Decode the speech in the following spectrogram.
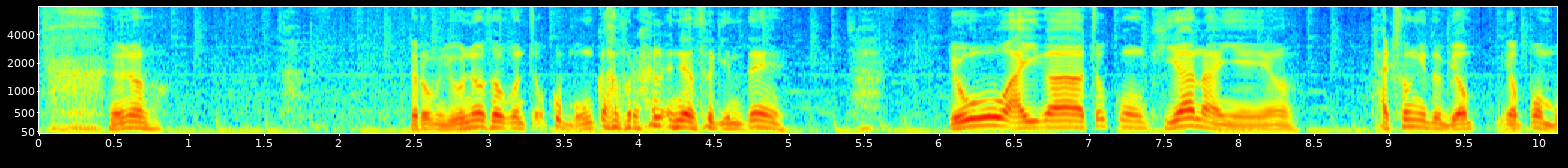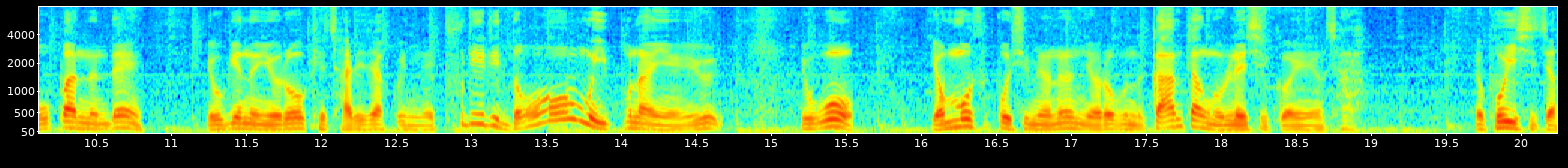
자, 요 녀석. 자, 여러분, 요 녀석은 조금 몸값을 하는 녀석인데, 자, 요 아이가 조금 귀한 아이예요. 달총이도 몇몇번 못 봤는데 여기는 이렇게 자리 잡고 있네. 풀일이 너무 이쁜 아이예요. 요, 요거 옆모습 보시면은 여러분들 깜짝 놀라실 거예요. 자, 보이시죠?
